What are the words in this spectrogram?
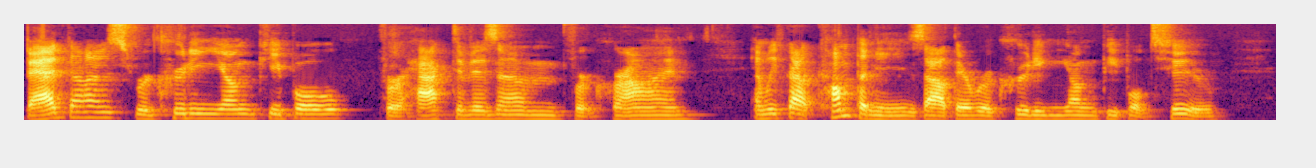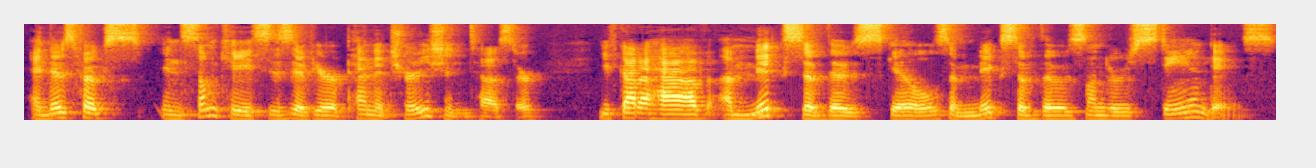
bad guys recruiting young people for hacktivism, for crime. And we've got companies out there recruiting young people too. And those folks, in some cases, if you're a penetration tester, you've got to have a mix of those skills, a mix of those understandings.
